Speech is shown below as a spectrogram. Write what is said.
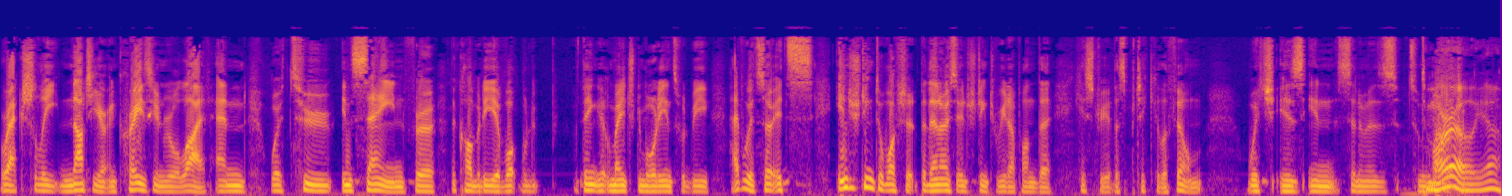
were actually nuttier and crazier in real life and were too insane for the comedy of what would think a mainstream audience would be happy with. So it's interesting to watch it, but then also interesting to read up on the history of this particular film, which is in cinemas Tomorrow, yeah.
